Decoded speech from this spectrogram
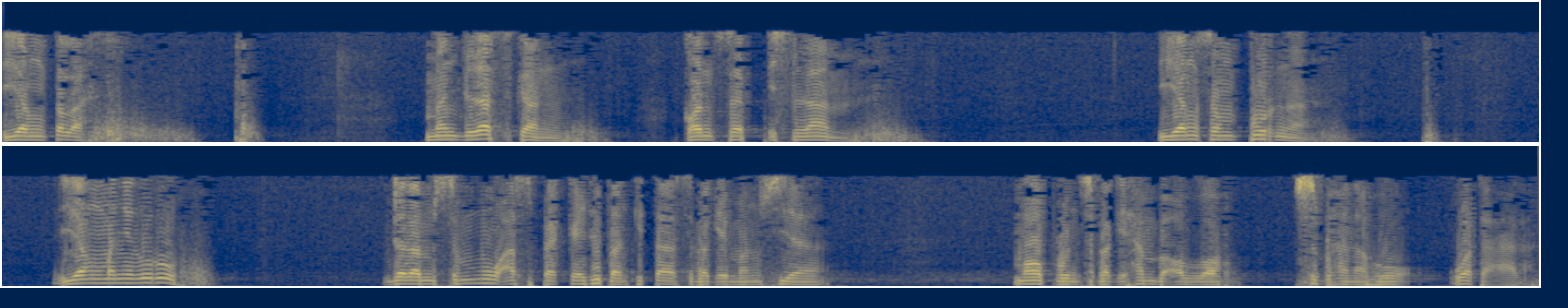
yang telah menjelaskan konsep Islam yang sempurna yang menyeluruh dalam semua aspek kehidupan kita sebagai manusia maupun sebagai hamba Allah Subhanahu wa taala.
